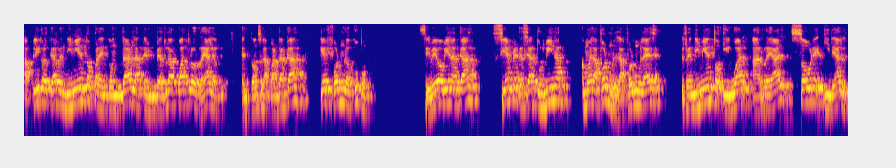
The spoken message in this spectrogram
Aplico lo que es rendimiento para encontrar la temperatura 4 real. Entonces, la parte acá, ¿qué fórmula ocupo? Si veo bien acá, siempre que sea turbina, ¿cómo es la fórmula? La fórmula es rendimiento igual a real sobre ideal.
